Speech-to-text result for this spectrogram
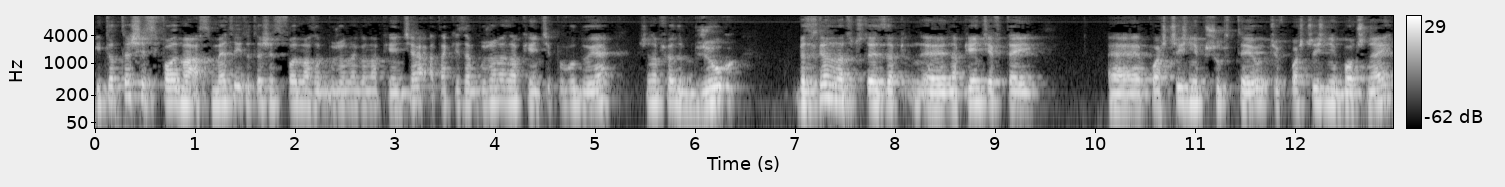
I to też jest forma asymetrii, to też jest forma zaburzonego napięcia, a takie zaburzone napięcie powoduje, że na przykład brzuch, bez względu na to, czy to jest e, napięcie w tej e, płaszczyźnie przód-tył, czy w płaszczyźnie bocznej,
